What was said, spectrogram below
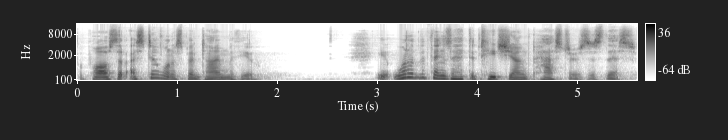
But Paul said, I still want to spend time with you. One of the things I had to teach young pastors is this.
